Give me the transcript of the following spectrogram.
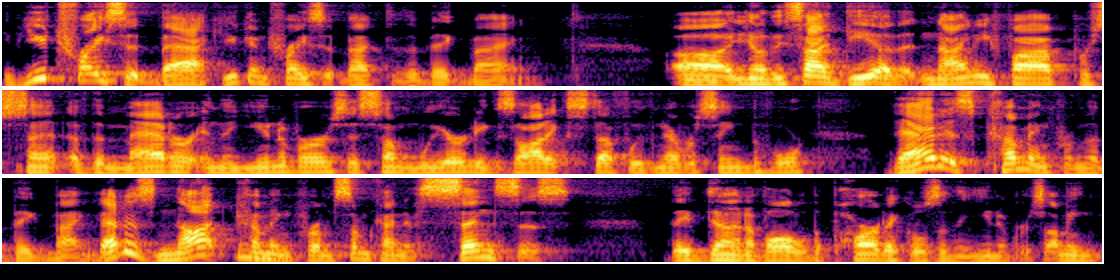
if you trace it back, you can trace it back to the Big Bang. Uh, you know, this idea that 95% of the matter in the universe is some weird exotic stuff we've never seen before, that is coming from the Big Bang. That is not coming mm-hmm. from some kind of census they've done of all of the particles in the universe. I mean,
